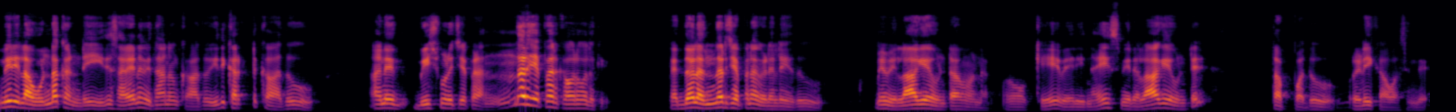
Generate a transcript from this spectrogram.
మీరు ఇలా ఉండకండి ఇది సరైన విధానం కాదు ఇది కరెక్ట్ కాదు అని భీష్ముడు చెప్పాడు అందరూ చెప్పారు కౌరవులకి. పెద్దవాళ్ళు అందరూ చెప్పినా వినలేదు. మేము ఇలాగే ఉంటాం అన్నారు. Okay very nice. మీరు ఇలాగే ఉంటే తప్పదు రెడీ కావాల్సిందే.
